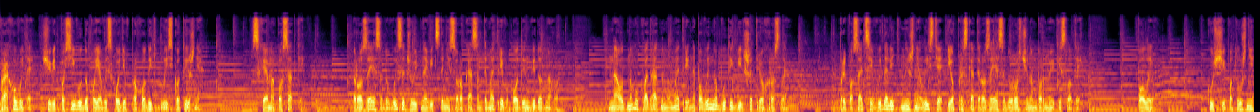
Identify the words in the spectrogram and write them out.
Враховуйте, що від посіву до появи сходів проходить близько тижня. Схема посадки. Розея саду висаджують на відстані 40 см один від одного. На одному квадратному метрі не повинно бути більше трьох рослин. При посадці видаліть нижнє листя і оприскати розея саду розчином борної кислоти. Полив. Кущі потужні,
